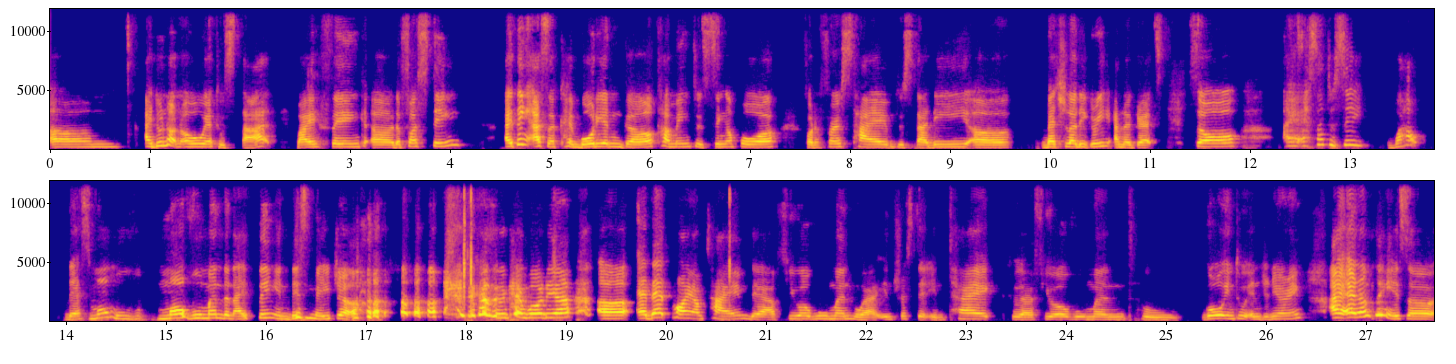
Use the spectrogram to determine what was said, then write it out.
um, I do not know where to start, but I think uh, the first thing, I think as a Cambodian girl coming to Singapore for the first time to study a bachelor degree, undergrads, so I, start to see, wow, there's more more women than I think in this major. because in Cambodia, uh, at that point of time, there are fewer women who are interested in tech, there are fewer women who go into engineering. I, I don't think it's uh,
